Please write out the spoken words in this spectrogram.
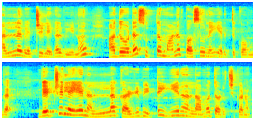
நல்ல வெற்றிலைகள் வேணும். அதோட சுத்தமான பசுனை எடுத்துக்கோங்க. வெற்றிலையை நல்லா கழுவிட்டு ஈரம் இல்லாமல் தொடச்சிக்கணும்.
